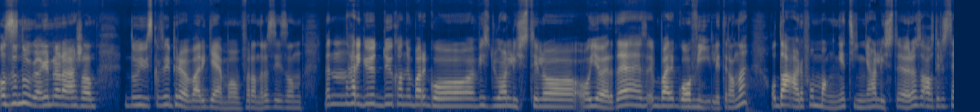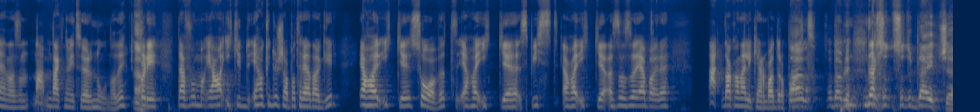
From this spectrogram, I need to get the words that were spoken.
Og så noen ganger når det er sånn Når vi skal prøve å være game overfor andre og si sånn Men herregud, du kan jo bare gå Hvis du har lyst til å, å gjøre det, bare gå og hvile litt. grann. Og da er det for mange ting jeg har lyst til å gjøre. Så av og til så kjenner jeg sånn Nei, men det er ikke noe vits å gjøre noen av de. Ja. Fordi det for, jeg, har ikke, jeg har ikke dusja på tre dager. Jeg har ikke sovet. Jeg har ikke spist. Jeg har ikke Altså, så jeg bare Nei, da kan jeg like gjerne bare droppe alt. nei, bli. Så, så det, ble ikke,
